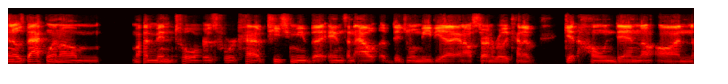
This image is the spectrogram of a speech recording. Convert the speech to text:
and it was back when um, my mentors were kind of teaching me the ins and out of digital media, and I was starting to really kind of get honed in on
